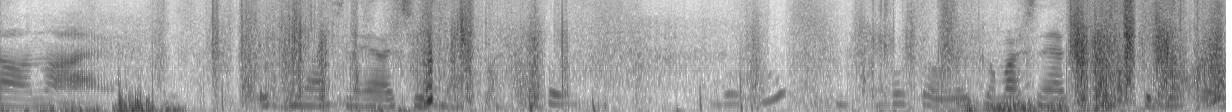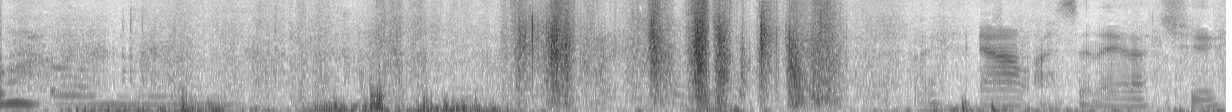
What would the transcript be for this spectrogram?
No, no, a jak máš nejradši plachu? Bohu? Bokou, jako máš nejradši plachu bokou. Um, Já mám asi nejradši,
